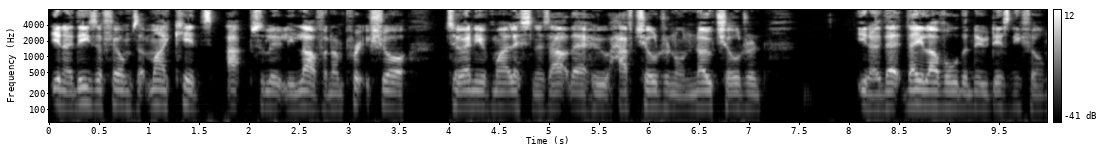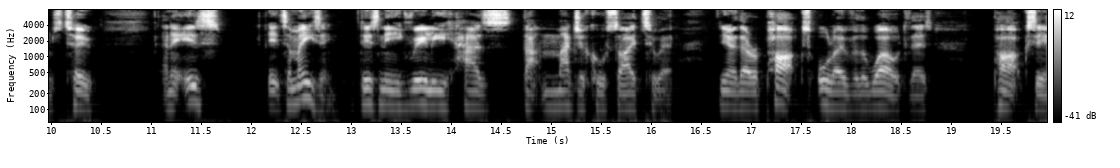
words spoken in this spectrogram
you know these are films that my kids absolutely love, and I'm pretty sure to any of my listeners out there who have children or no children, you know they they love all the new Disney films too, and it is it's amazing. Disney really has that magical side to it. You know, there are parks all over the world. There's parks in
